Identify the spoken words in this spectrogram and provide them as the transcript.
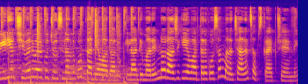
వీడియో చివరి వరకు చూసినందుకు ధన్యవాదాలు. ఇలాంటి మరెన్నో రాజకీయ వార్తల కోసం మన ఛానల్ సబ్స్క్రైబ్ చేయండి.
